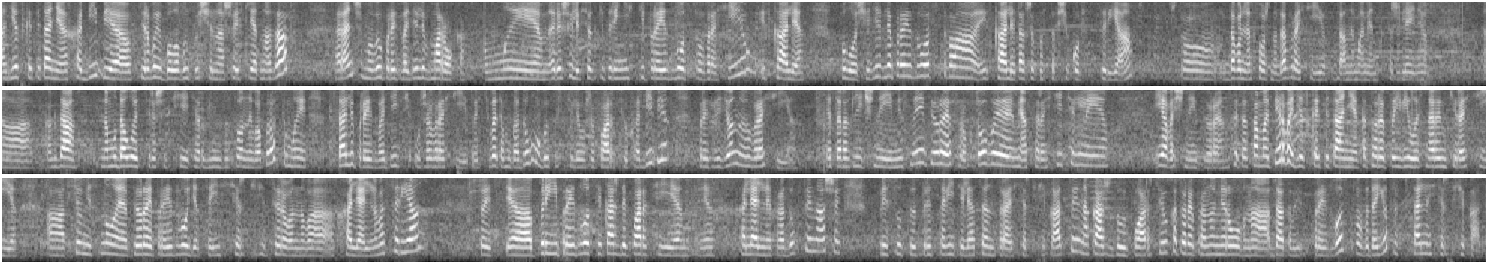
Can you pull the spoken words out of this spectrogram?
А Детское питание Хабиби впервые было выпущено 6 лет назад. Раньше мы его производили в Марокко. Мы решили все-таки перенести производство в Россию, искали площади для производства, искали также поставщиков сырья, что довольно сложно да, в России в данный момент, к сожалению. А, Когда нам удалось решить все эти организационные вопросы, мы стали производить уже в России. То есть в этом году мы выпустили уже партию Хабиби, произведенную в России. Это различные мясные пюре, фруктовые, мясорастительные и овощные пюре. Это самое первое детское питание, которое появилось на рынке России. Все мясное пюре производится из сертифицированного халяльного сырья. То есть э, при производстве каждой партии э, халяльной продукции нашей присутствуют представители центра сертификации. На каждую партию, которая пронумерована датой производства, выдается специальный сертификат.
